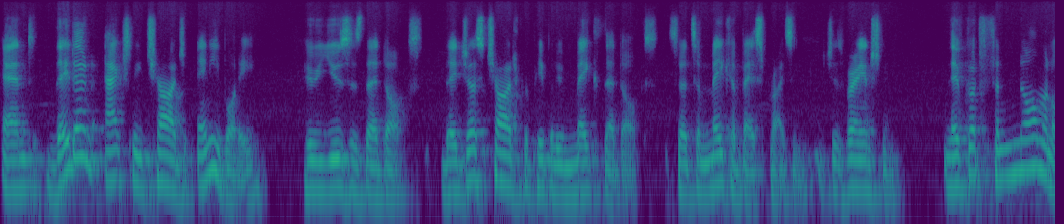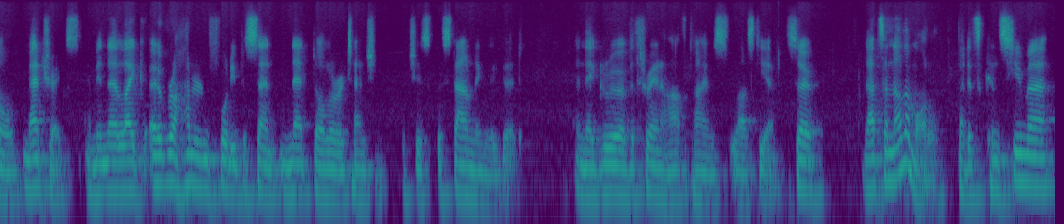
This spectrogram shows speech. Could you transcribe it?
And they don't actually charge anybody who uses their docs. They just charge for people who make their docs. So it's a maker-based pricing, which is very interesting. And they've got phenomenal metrics. I mean, they're like over 140% net dollar retention, which is astoundingly good. And they grew over three and a half times last year. So that's another model, but it's consumer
